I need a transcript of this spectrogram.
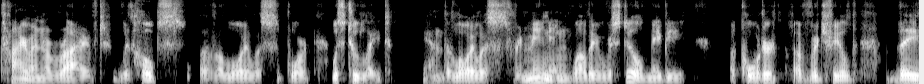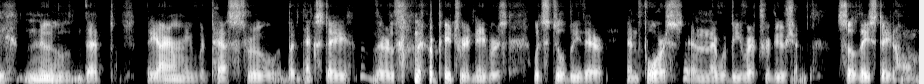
Tryon arrived with hopes of a loyalist support was too late and the loyalists remaining, while they were still maybe a quarter of Ridgefield, they knew that the army would pass through, but next day their their patriot neighbors would still be there in force, and there would be retribution. So they stayed home.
